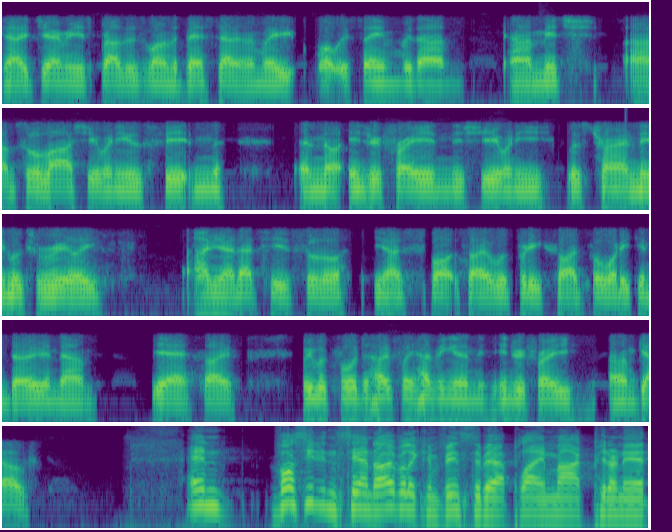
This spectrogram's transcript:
you know, Jeremy, his brother, is one of the best at it. And we, what we've seen with um, uh, Mitch, um, sort of last year when he was fit and and not injury free, and this year when he was trained, he looks really um, you know, that's his sort of, you know, spot. So we're pretty excited for what he can do. And, um, yeah, so we look forward to hopefully having an injury-free um, Gov. And Vossi didn't sound overly convinced about playing Mark Pittonet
